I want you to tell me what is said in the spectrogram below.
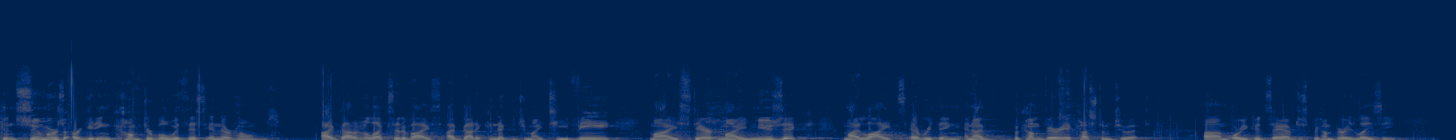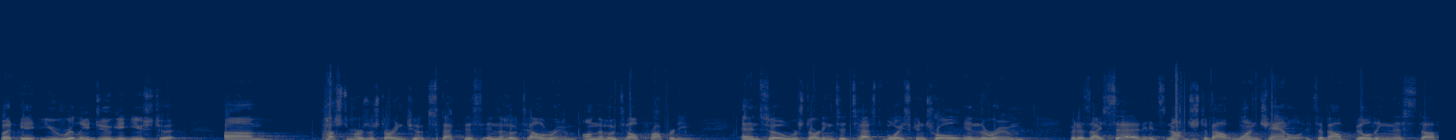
consumers are getting comfortable with this in their homes. I've got an Alexa device, I've got it connected to my TV, my, stair, my music, my lights, everything, and I've become very accustomed to it. Um, or you could say I've just become very lazy. But it, you really do get used to it. Um, customers are starting to expect this in the hotel room, on the hotel property. And so we're starting to test voice control in the room. But as I said, it's not just about one channel, it's about building this stuff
